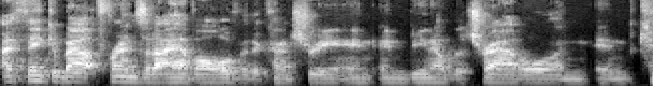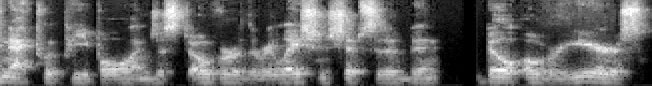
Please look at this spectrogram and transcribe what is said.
I think about friends that I have all over the country and, and being able to travel and, and connect with people and just over the relationships that have been built over years.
